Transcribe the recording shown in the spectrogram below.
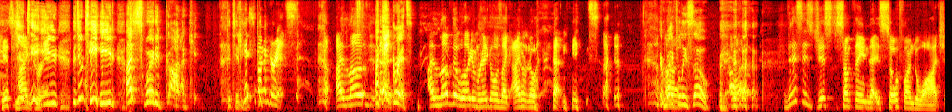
kiss Did my grits. Did you teed? I swear to God, I can't. Continue. Kiss my grits. I love. I hate grits. I love that William Regal was like, I don't know what that means. rightfully uh, so. uh, this is just something that is so fun to watch.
